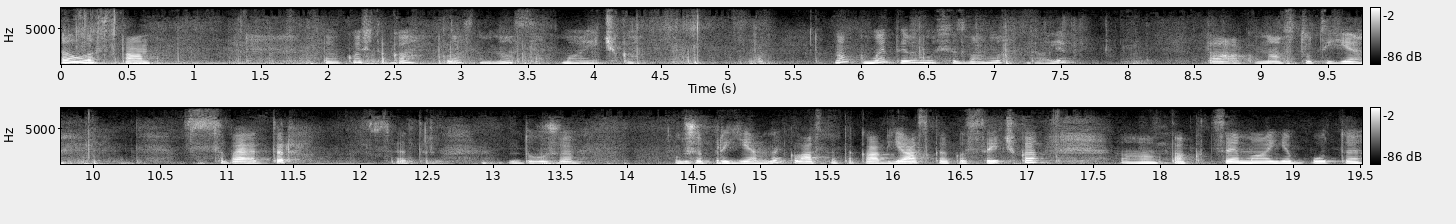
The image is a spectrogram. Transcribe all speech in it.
еластан. Так, ось така класна у нас маєчка. Ну, а ми дивимося з вами далі. Так, у нас тут є светр. Светр дуже дуже приємний, класна така в'язка, косичка. А, Так, це має бути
